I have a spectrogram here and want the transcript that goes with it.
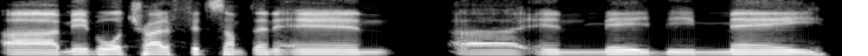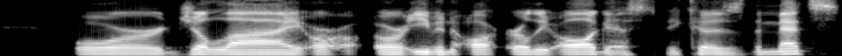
Uh, maybe we'll try to fit something in uh, in maybe May or July or or even early August because the Mets,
